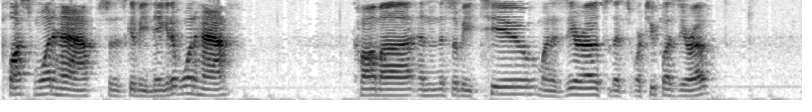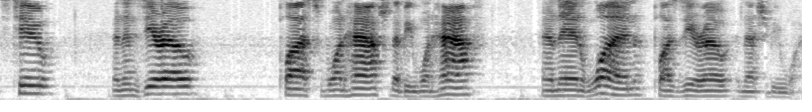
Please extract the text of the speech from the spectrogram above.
plus 1 half. So this is going to be negative 1 half, comma, and then this will be 2 minus 0, so that's, or 2 plus 0. It's 2. And then 0 plus 1 half, so that'd be 1 half. And then 1 plus 0, and that should be 1.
